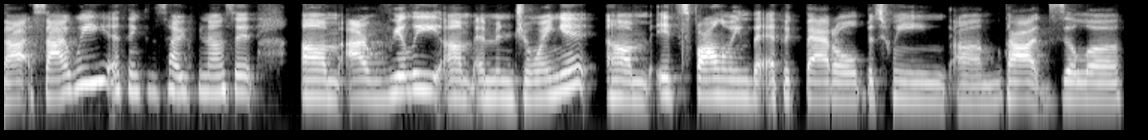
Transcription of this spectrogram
Sawai, I think that's how you pronounce it. Um, I really um, am enjoying it. Um, it's following the epic battle between um, Godzilla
